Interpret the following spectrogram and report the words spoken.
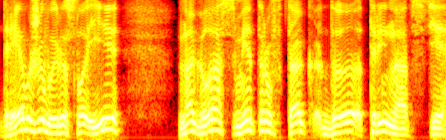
Древо же выросло и... На глаз метров так до 13.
